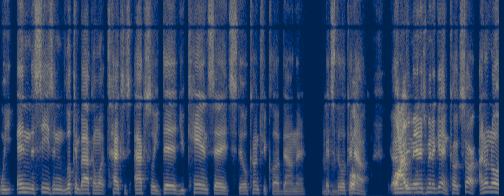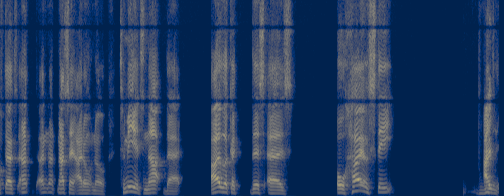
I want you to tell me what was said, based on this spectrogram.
we end the season looking back on what Texas actually did, you can say it's still country club down there. Mm-hmm. It's still a canal. Well, well, I, management again, Coach Sark. I don't know if that's. I, am not, not saying I don't know. To me, it's not that. I look at this as Ohio State. I,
